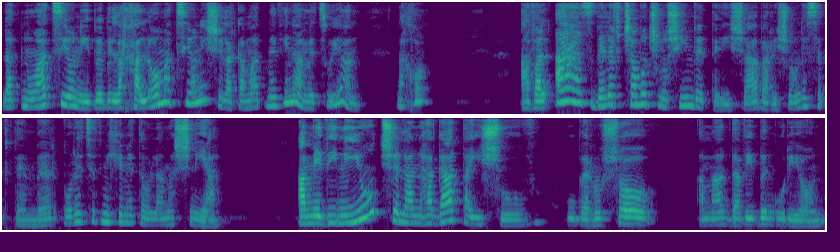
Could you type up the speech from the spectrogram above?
לתנועה הציונית ולחלום הציוני של הקמת מדינה. מצוין, נכון? אבל אז ב-1939, ב-1 לספטמבר, פורצת מלחמת העולם השנייה. המדיניות של הנהגת היישוב, ובראשו עמד דוד בן גוריון,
